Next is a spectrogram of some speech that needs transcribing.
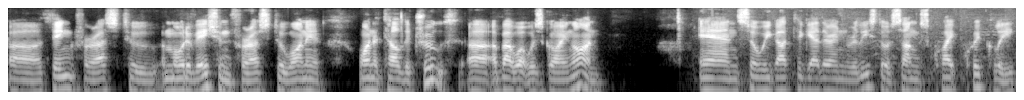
uh, thing for us to a motivation for us to want to want to tell the truth uh, about what was going on and so we got together and released those songs quite quickly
